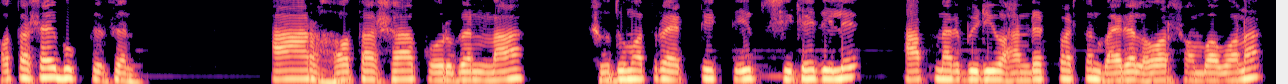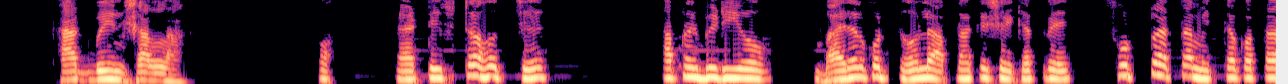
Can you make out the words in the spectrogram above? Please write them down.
হতাশায় ভুগতেছেন। আর হতাশা করবেন না, শুধুমাত্র একটি টিপস শিখে দিলে আপনার ভিডিও হান্ড্রেড পার্সেন্ট ভাইরাল হওয়ার সম্ভাবনা থাকবে ইনশাল্লাহ। টিপসটা হচ্ছে আপনার ভিডিও ভাইরাল করতে হলে আপনাকে সেই ক্ষেত্রে ছোট্ট একটা মিথ্যা কথা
